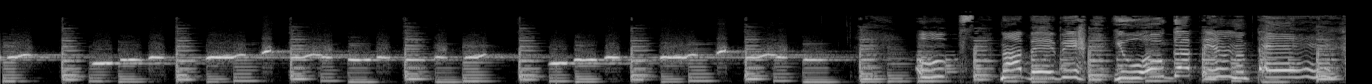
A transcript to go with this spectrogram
Oops, my baby, you woke up in my bed.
